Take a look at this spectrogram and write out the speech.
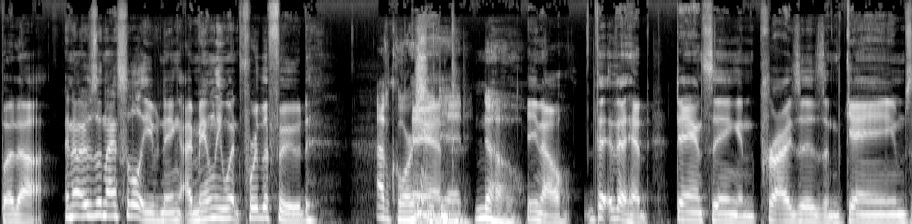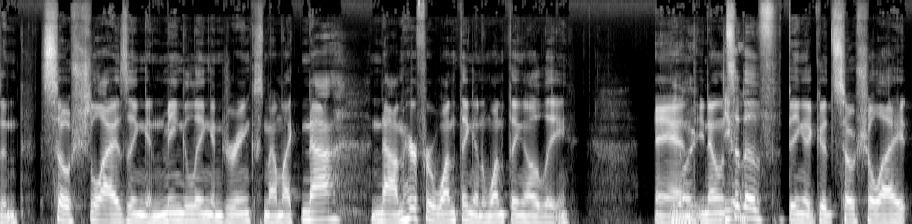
But uh, you know, it was a nice little evening. I mainly went for the food. Of course And- you did. No. You know, they, they had dancing and prizes and games and socializing and mingling and drinks, and I'm like, nah, nah, I'm here for one thing and one thing only. And Lord, you know, instead deal. of being a good socialite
